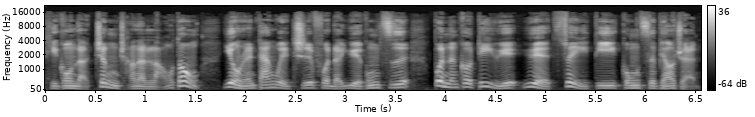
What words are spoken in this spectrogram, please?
提供了正常的劳动，用人单位支付的月工资不能够低于月最低工资标准。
